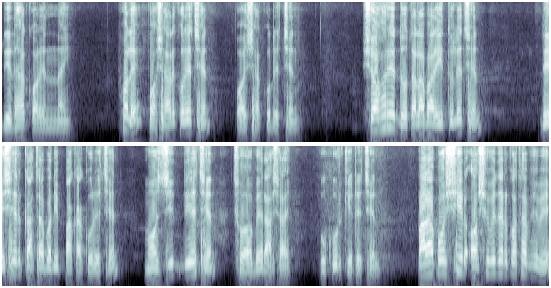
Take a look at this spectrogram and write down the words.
দ্বিধা করেন নাই। ফলে প্রসার করেছেন, পয়সা করেছেন। শহরে দোতলা বাড়ি তুলেছেন, দেশের কাঁচা বাড়ি পাকা করেছেন, মসজিদ দিয়েছেন ছোয়াবের আশায়, পুকুর কেটেছেন। পাড়াপড়শির অসুবিধার কথা ভেবে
